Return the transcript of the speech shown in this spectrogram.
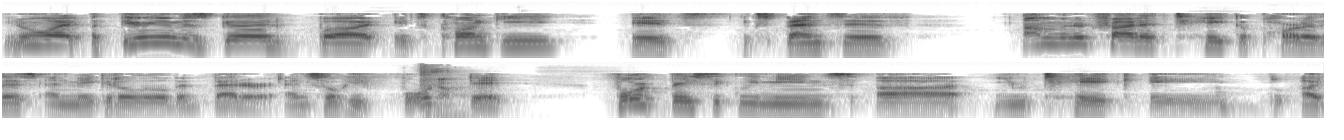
you know what, Ethereum is good, but it's clunky, it's expensive. I'm gonna try to take a part of this and make it a little bit better, and so he forked it. Fork basically means uh, you take a, a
